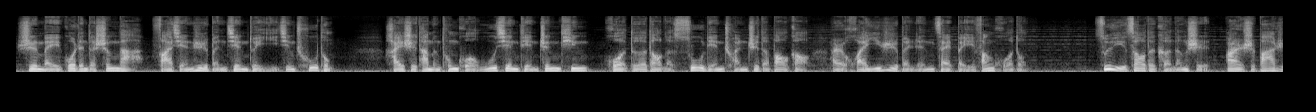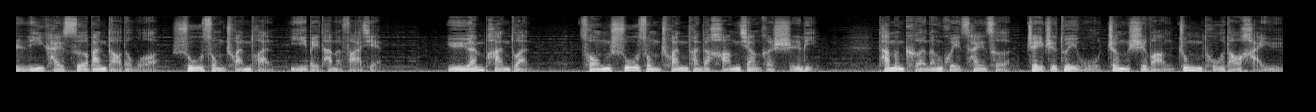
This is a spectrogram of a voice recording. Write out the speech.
是美国人的声纳发现日本舰队已经出动，还是他们通过无线电侦听或得到了苏联船只的报告而怀疑日本人在北方活动？最糟的可能是二十八日离开色班岛的我输送船团已被他们发现。宇垣判断，从输送船团的航向和实力。他们可能会猜测这支队伍正驶往中途岛海域。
